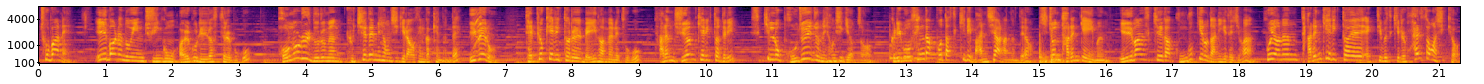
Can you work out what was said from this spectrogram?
초반에 1번에 놓인 주인공 얼굴 일러스트를 보고 번호를 누르면 교체되는 형식이라고 생각했는데 의외로 대표 캐릭터를 메인 화면에 두고 다른 주연 캐릭터들이 스킬로 보조해주는 형식이었죠. 그리고 생각보다 스킬이 많지 않았는데요. 기존 다른 게임은 일반 스킬과 궁극기로 나뉘게 되지만 호연은 다른 캐릭터의 액티브 스킬을 활성화시켜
